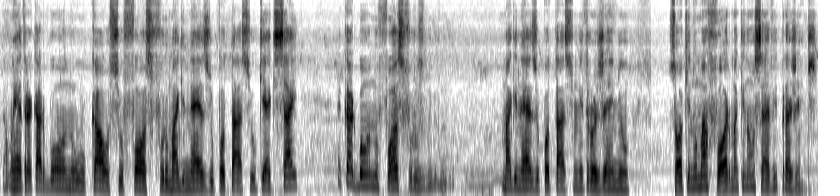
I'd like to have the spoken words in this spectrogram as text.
então entra carbono, cálcio, fósforo, magnésio, potássio, o que é que sai? É carbono, fósforo, magnésio, potássio, nitrogênio, só que numa forma que não serve para a gente.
